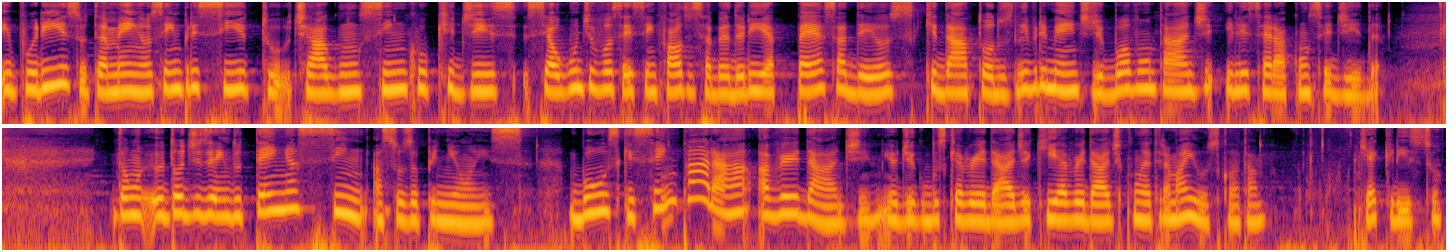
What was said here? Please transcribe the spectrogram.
E por isso também eu sempre cito Tiago 1,5 que diz: Se algum de vocês tem falta de sabedoria, peça a Deus, que dá a todos livremente, de boa vontade, e lhe será concedida. Então eu estou dizendo: tenha sim as suas opiniões. Busque sem parar a verdade. Eu digo busque a verdade aqui, a verdade com letra maiúscula, tá? Que é Cristo.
